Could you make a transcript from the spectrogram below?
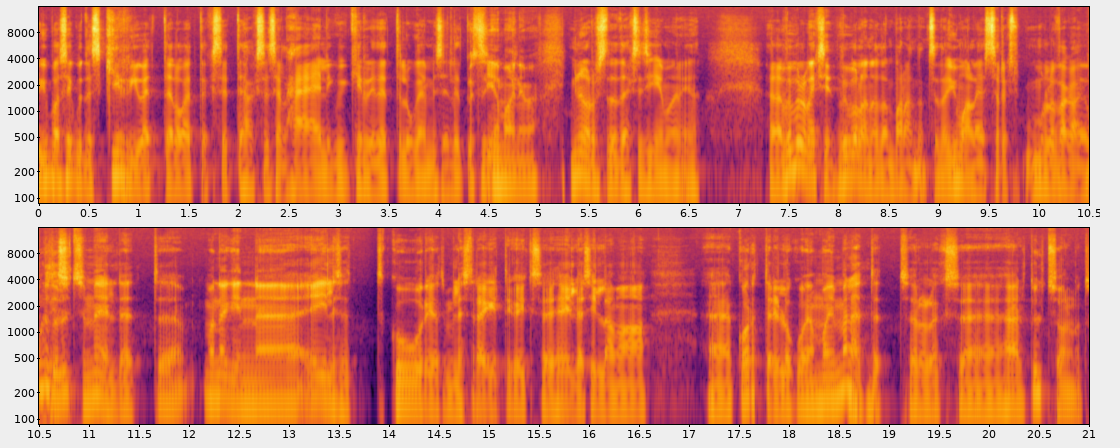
juba see, kuidas kirju ette loetakse, et tehakse seal hääli kui kirjade ettelugemisel, et. siiamaani või? minu arust seda tehakse siiamaani jah Äh, võib-olla ma eksin, võib-olla nad on parandanud seda, jumala eest, see oleks mulle väga hea uudis. mulle tuli üldse meelde, et äh, ma nägin äh, eilset Kuuurijad, millest räägiti kõik see Helja Sillamaa korteri lugu ja ma ei mäleta, et seal oleks häält üldse olnud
